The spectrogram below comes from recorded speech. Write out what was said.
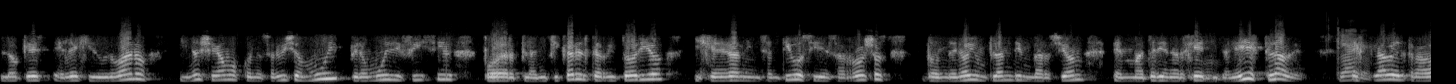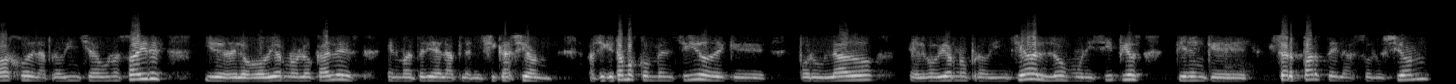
lo que es el eje urbano. Y no llegamos con los servicios muy, pero muy difícil poder planificar el territorio y generar incentivos y desarrollos donde no hay un plan de inversión en materia energética. Y ahí es clave, es clave el trabajo de la provincia de Buenos Aires y desde los gobiernos locales en materia de la planificación. Así que estamos convencidos de que, por un lado, el gobierno provincial, los municipios, tienen que ser parte de la solución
